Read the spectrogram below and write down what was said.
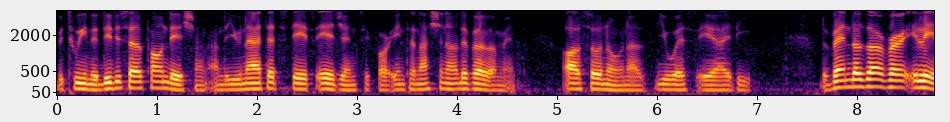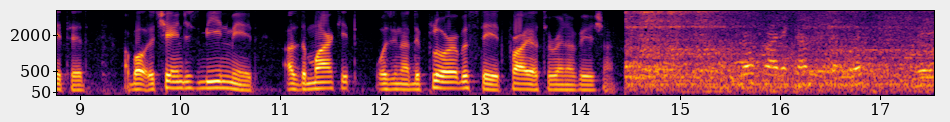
between the Digicel Foundation and the United States Agency for International Development, also known as USAID. The vendors are very elated about the changes being made as the market was in a deplorable state prior to renovation. So far the condition was very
